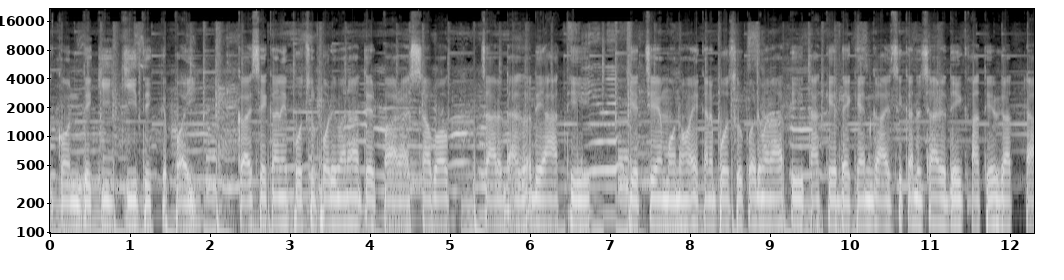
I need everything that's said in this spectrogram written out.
এখন দেখি কি দেখতে পাই। গাইস এখানে প্রচুর পরিমাণে হাতের পাড়া শাবক চার ডাকা দিয়ে হাতি গেছে, মনে হয় এখানে প্রচুর পরিমাণে হাতি থাকে। দেখেন গাইস এখানে চারিদিক হাতির গাতটা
